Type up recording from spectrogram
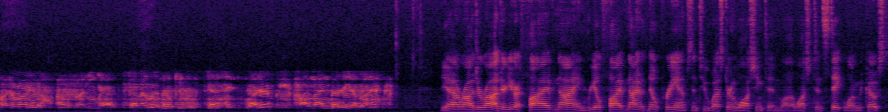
Roger, Roger. Alpha, India. Seven, Rebecca. Genesis. Roger. Five nine, Brazil. Roger. Yeah, Roger, Roger. You're at 5'9", real 5'9", with no preamps into western Washington, uh, Washington State along the coast.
